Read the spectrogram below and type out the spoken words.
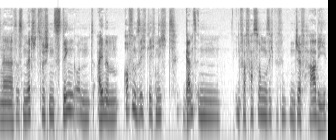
Äh, es ist ein Match zwischen Sting und einem offensichtlich nicht ganz in, in Verfassung sich befindenden Jeff Hardy,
